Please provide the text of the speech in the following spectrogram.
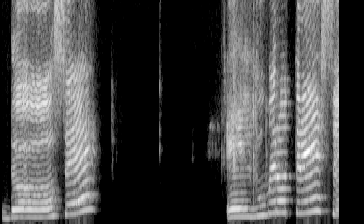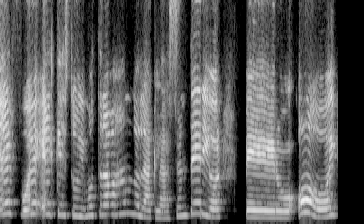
12, el número 13 fue el que estuvimos trabajando en la clase anterior, pero hoy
